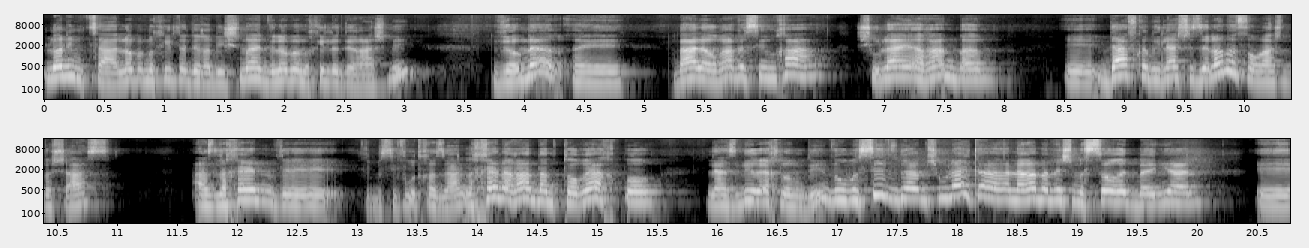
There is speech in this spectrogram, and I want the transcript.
לא נמצא, לא במחילתא דרבי ישמעאל ולא במחילתא דרשב"י, ואומר, אה, בעל ההוראה ושמחה, שאולי הרמב"ם, אה, דווקא בגלל שזה לא מפורש בש"ס, אז לכן, ובספרות חז"ל, לכן הרמב"ם טורח פה להסביר איך לומדים, והוא מוסיף גם שאולי לרמב"ם יש מסורת בעניין, אה,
